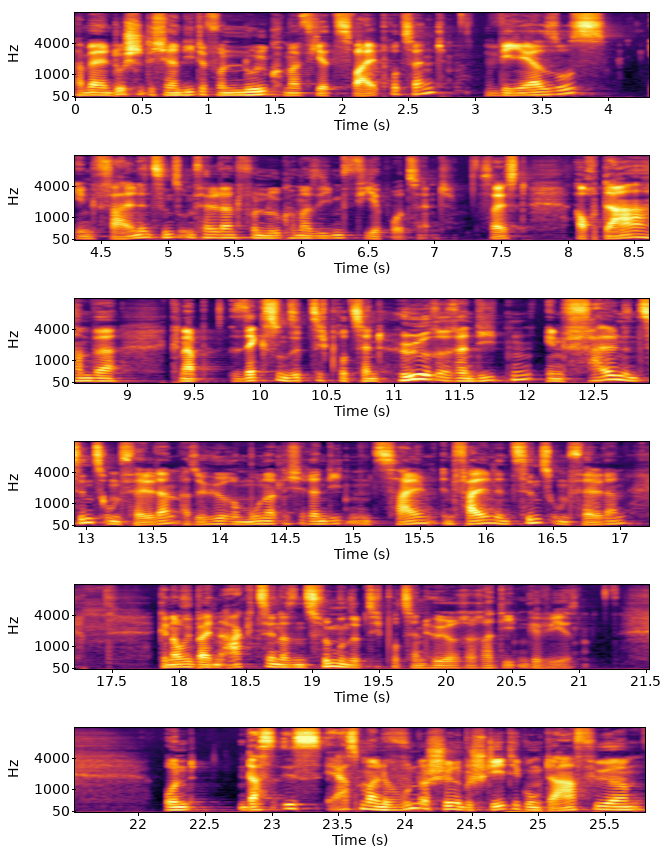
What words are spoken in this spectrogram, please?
haben wir eine durchschnittliche Rendite von 0,42% versus in fallenden Zinsumfeldern von 0,74%. Das heißt, auch da haben wir knapp 76 Prozent höhere Renditen in fallenden Zinsumfeldern, also höhere monatliche Renditen in, Zahlen, in fallenden Zinsumfeldern. Genau wie bei den Aktien, da sind es 75 Prozent höhere Renditen gewesen. Und das ist erstmal eine wunderschöne Bestätigung dafür,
